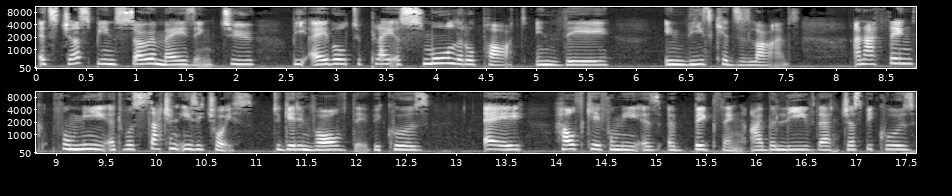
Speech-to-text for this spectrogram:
it's just been so amazing to be able to play a small little part in their, in these kids' lives. And I think for me, it was such an easy choice to get involved there because A, healthcare for me is a big thing. I believe that just because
